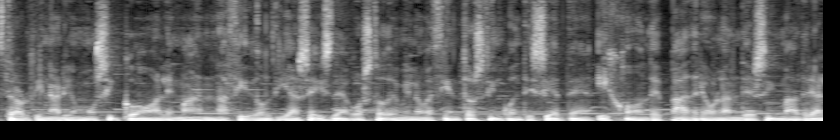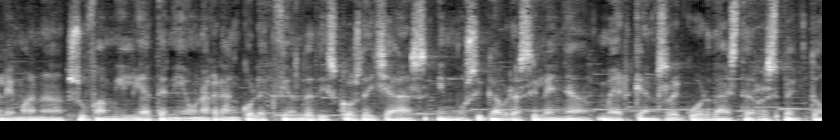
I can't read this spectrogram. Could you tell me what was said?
Extraordinario músico alemán nacido el día 6 de agosto de 1957. Hijo de padre holandés y madre alemana, su familia tenía una gran colección de discos de jazz y música brasileña. Merkens recuerda a este respecto,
